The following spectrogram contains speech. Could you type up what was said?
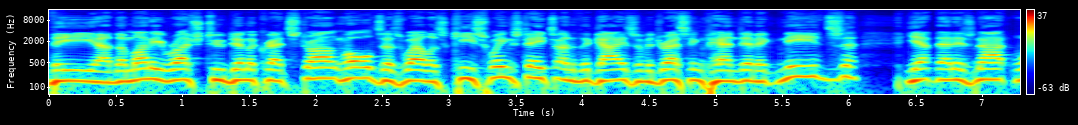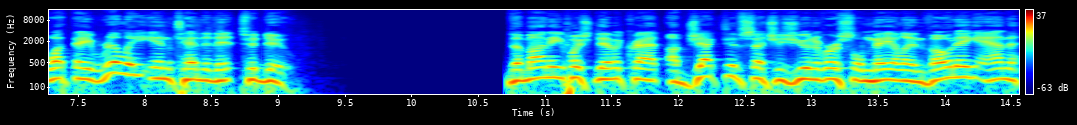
The, uh, the money rushed to Democrat strongholds as well as key swing states under the guise of addressing pandemic needs, yet that is not what they really intended it to do. The money pushed Democrat objectives such as universal mail in voting and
